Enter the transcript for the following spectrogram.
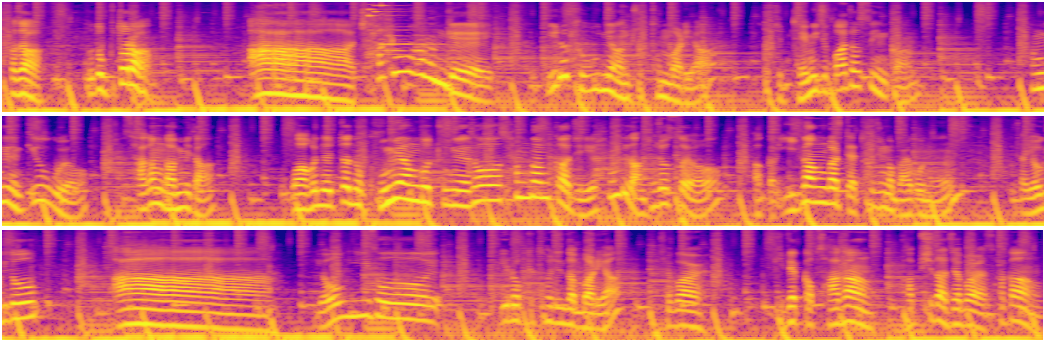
가자. 너도 붙어라. 아 착용하는 게 이렇게 운이 안 좋단 말이야? 자, 지금 데미지 빠졌으니까. 한 개는 끼우고요. 자, 4강 갑니다. 와 근데 일단은 구매한 것 중에서 3강까지 한 개도 안 터졌어요. 아까 2강 갈 때 터진 거 말고는. 자 여기도 아 여기서 이렇게 터진단 말이야? 제발. 기대값 4강. 갑시다 제발. 4강.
